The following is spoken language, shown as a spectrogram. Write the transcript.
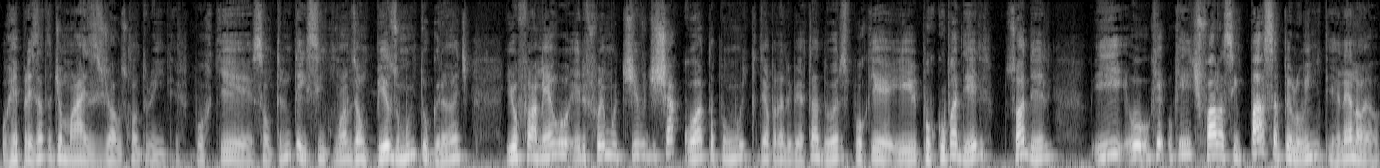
o representa demais esses jogos contra o Inter, porque são 35 anos, é um peso muito grande. E o Flamengo, ele foi motivo de chacota por muito tempo na Libertadores, porque e por culpa dele, só dele. E o, o que, o que a gente fala assim, passa pelo Inter, né, Noel?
